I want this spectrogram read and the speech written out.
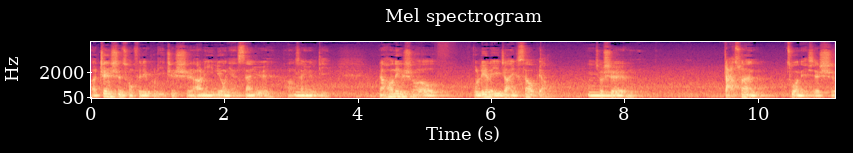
呃，正式从飞利浦离职是二零一六年三月啊，三月底。然后那个时候，我列了一张 Excel 表，嗯，就是打算做哪些事。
